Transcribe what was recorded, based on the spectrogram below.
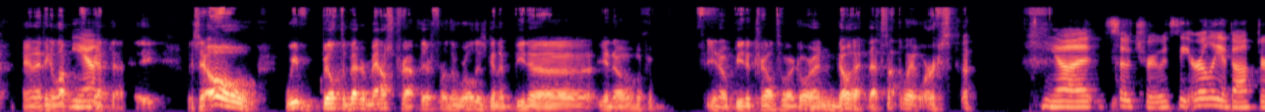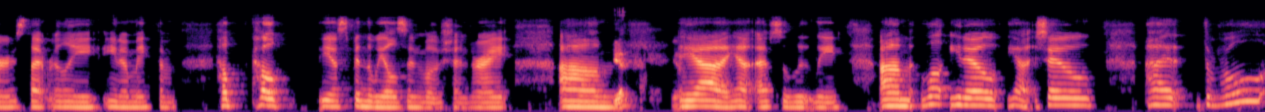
and I think a lot of people Yeah. forget that. They they say, "Oh, we've built a better mousetrap, therefore the world is going to beat a you know you know beat a trail to our door." And no, that, that's not the way it works. Yeah, it's so true. It's the early adopters that really, you know, make them help help, you know, spin the wheels in motion, right? Um, yeah, yeah. yeah, yeah, absolutely. Um, well, you know, yeah, so uh the role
